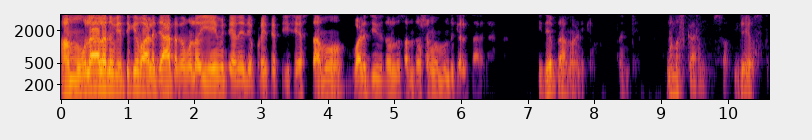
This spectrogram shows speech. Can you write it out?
ఆ మూలాలను వెతికి వాళ్ళ జాతకములో ఏమిటి అనేది ఎప్పుడైతే తీసేస్తామో వాళ్ళ జీవితంలో సంతోషంగా ముందుకెళ్తారు ఇదే ప్రామాణికం. అంతే. నమస్కారం జయోస్తు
